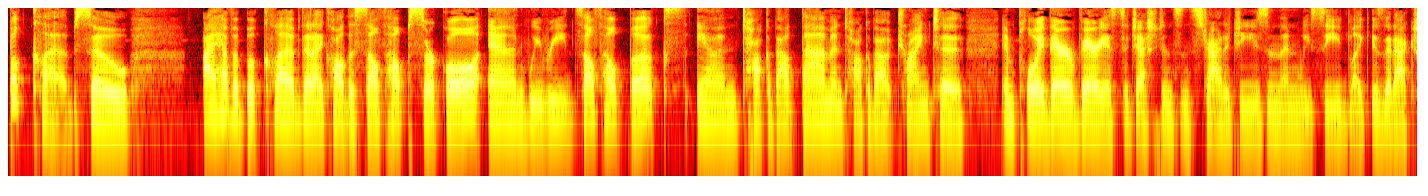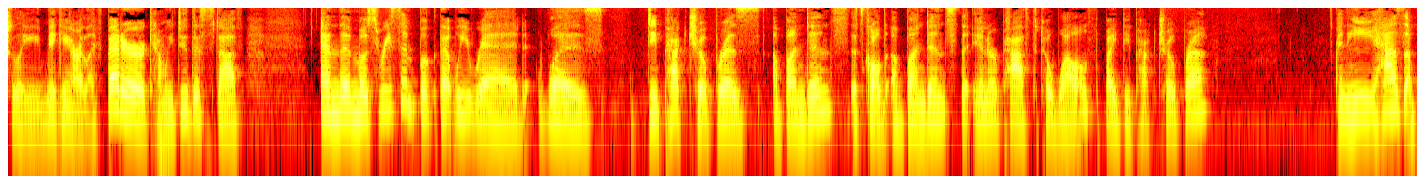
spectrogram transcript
book club. So I have a book club that I call the Self Help Circle, and we read self help books and talk about them and talk about trying to employ their various suggestions and strategies. And then we see, like, is it actually making our life better? Can we do this stuff? And the most recent book that we read was Deepak Chopra's Abundance. It's called Abundance The Inner Path to Wealth by Deepak Chopra. And he has a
